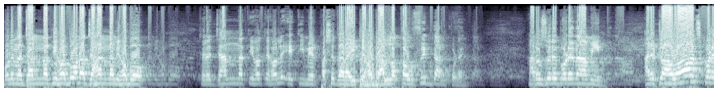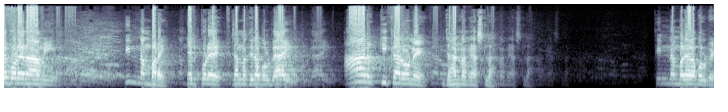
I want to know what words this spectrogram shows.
বলে না, জান্নাতি হব না জাহান্নামী হব। তাহলে জান্নাতি হতে হলে এতিমের পাশে দাঁড়াইতে হবে। আল্লাহ তৌফিক দান করেন। আরও জোরে পড়ে না, আমিন। আর একটু আওয়াজ করে পড়ে না, আমিন। তিন নম্বরে এরপরে জান্নাতীরা বলবে, এই, আর কি কারণে জাহান্নামে আসলা? তিন নম্বরে এরা বলবে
